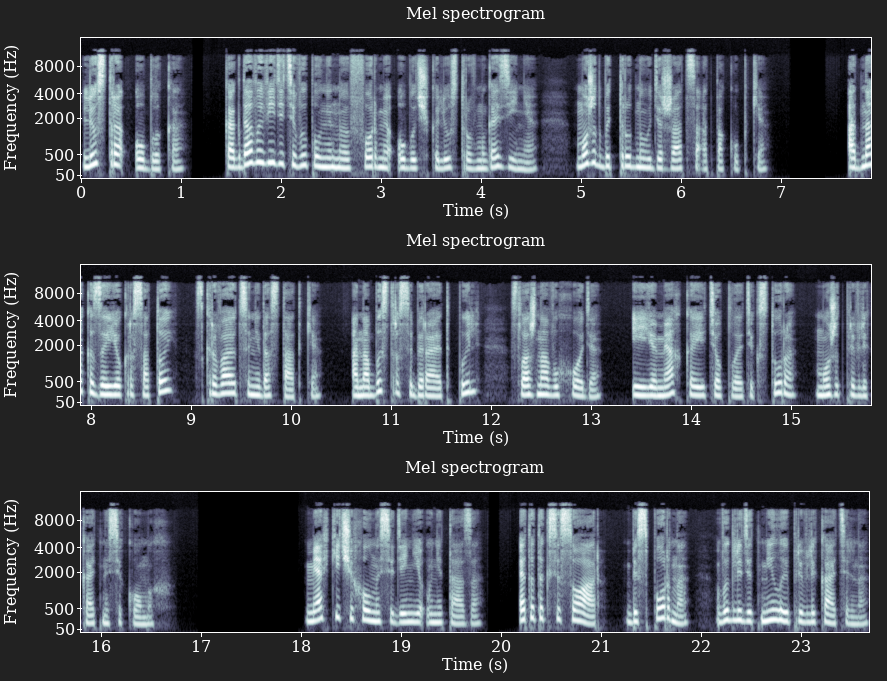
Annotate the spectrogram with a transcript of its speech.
Люстра облака. Когда вы видите выполненную в форме облачка люстру в магазине, может быть трудно удержаться от покупки. Однако за ее красотой скрываются недостатки. Она быстро собирает пыль, сложна в уходе, и ее мягкая и теплая текстура может привлекать насекомых. Мягкий чехол на сиденье унитаза. Этот аксессуар, бесспорно, выглядит мило и привлекательно,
